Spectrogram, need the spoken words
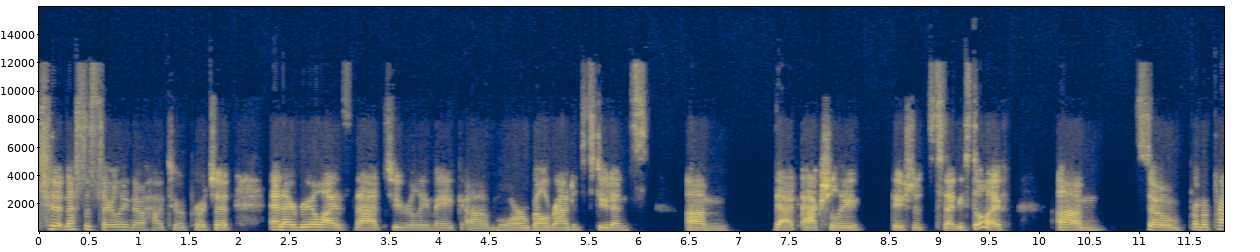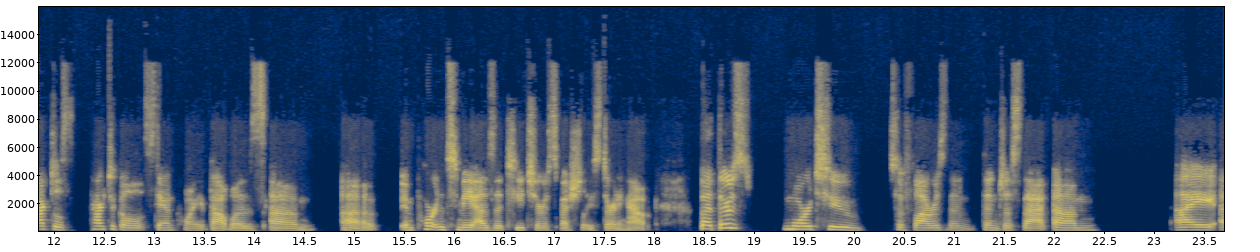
didn't necessarily know how to approach it. And I realized that to really make uh, more well-rounded students, um, that actually they should study still life. Um, so from a practical practical standpoint, that was um, uh, important to me as a teacher, especially starting out. But there's more to to flowers than than just that. Um, I, uh,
